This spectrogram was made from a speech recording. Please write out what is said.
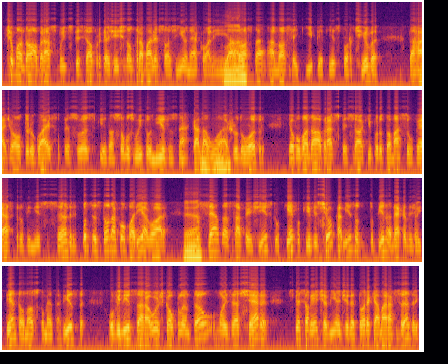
Deixa eu mandar um abraço muito especial, porque a gente não trabalha sozinho, né, Colin? Claro. E a nossa, a nossa equipe aqui esportiva, da Rádio Alto Uruguai são pessoas que nós somos muito unidos, né? Cada um uhum. ajuda o outro. Eu vou mandar um abraço especial aqui para o Tomás Silvestre, o Vinícius Sandri, todos estão na companhia agora. É. O César Sapegisco, o Queco, que vestiu a camisa do Tupi na década de 80, o nosso comentarista. O Vinícius Araújo, que é o plantão, o Moisés Scherer, especialmente a minha diretora, que é a Mara Sandri,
